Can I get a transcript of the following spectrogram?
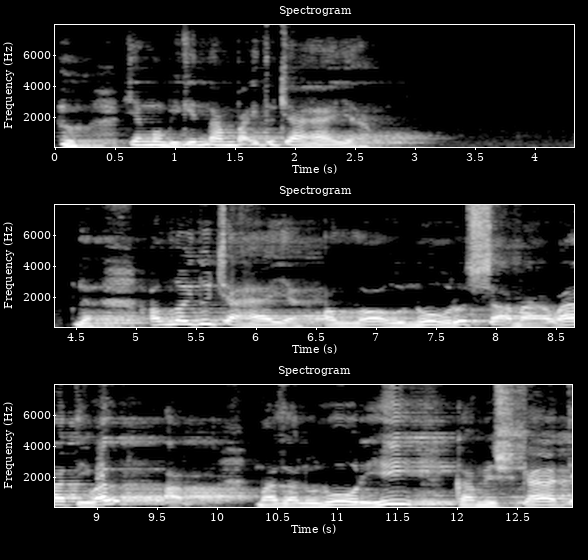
Huh, yang membuat tampak itu cahaya. Lah, Allah itu cahaya. Allahu nurus samawati wal ard. مثل نوره كمشكاتٍ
